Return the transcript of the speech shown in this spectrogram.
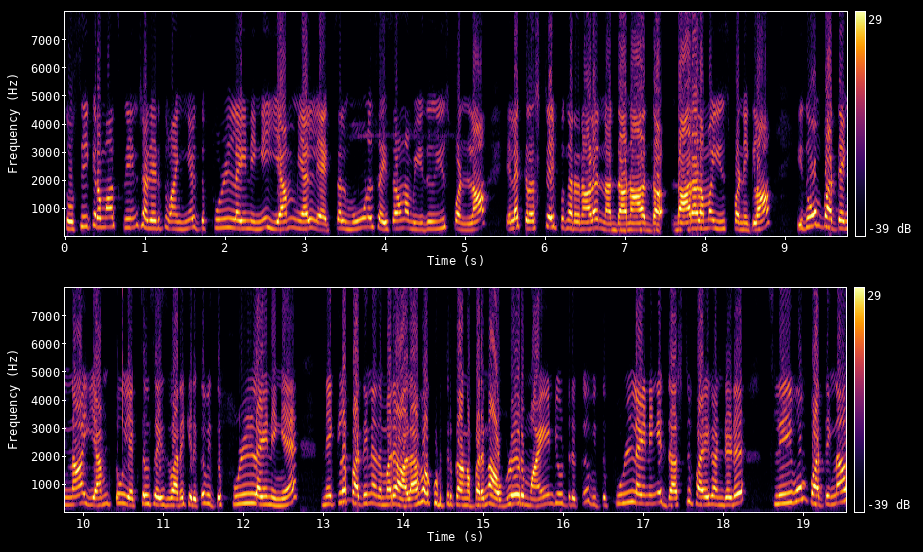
ஸோ சீக்கிரமா ஸ்கிரீன்ஷாட் எடுத்து வாங்கிங்க. With full lining M L XL மூணு சைஸாவும் நம்ம இது யூஸ் பண்ணலாம். எல்லாம் கிரஷ் டைப்புங்கிறதுனால நான் தா- தாராளமா யூஸ் பண்ணிக்கலாம். இதுவும் பாத்தீங்கன்னா எம் டூ எக்ஸ்எல் சைஸ் வரைக்கும் இருக்கு வித் ஃபுல் லைனிங் நெக்ல பாத்தீங்கன்னா இந்த மாதிரி அழகா கொடுத்துருக்காங்க பாருங்க. அவ்வளோ ஒரு மைண்ட்யூட் இருக்கு. With full lining just five hundred ஸ்லீவும் பாத்தீங்கன்னா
